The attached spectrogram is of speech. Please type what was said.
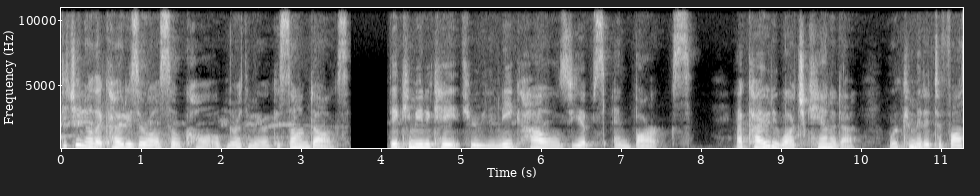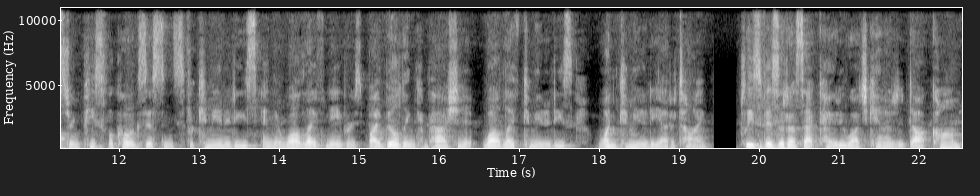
Did you know that coyotes are also called North America's song dogs? They communicate through unique howls, yips, and barks. At Coyote Watch Canada, we're committed to fostering peaceful coexistence for communities and their wildlife neighbors by building compassionate wildlife communities one community at a time. Please visit us at coyotewatchcanada.com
